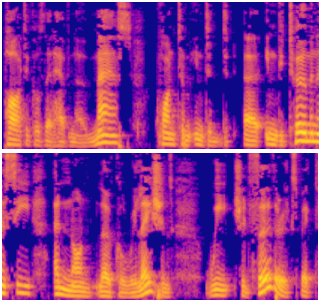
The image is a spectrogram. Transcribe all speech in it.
particles that have no mass, quantum uh, indeterminacy, and non local relations. We should further expect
